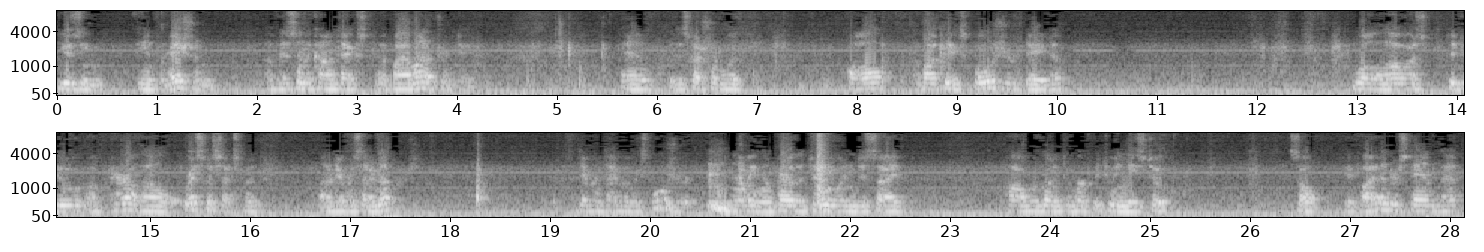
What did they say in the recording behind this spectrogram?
using the information of this in the context of biomonitoring data and the discussion with Paul about the exposure data will allow us to do a parallel risk assessment on a different set of numbers. A different type of exposure. Now we can compare the two and decide how we're going to work between these two. So if I understand that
